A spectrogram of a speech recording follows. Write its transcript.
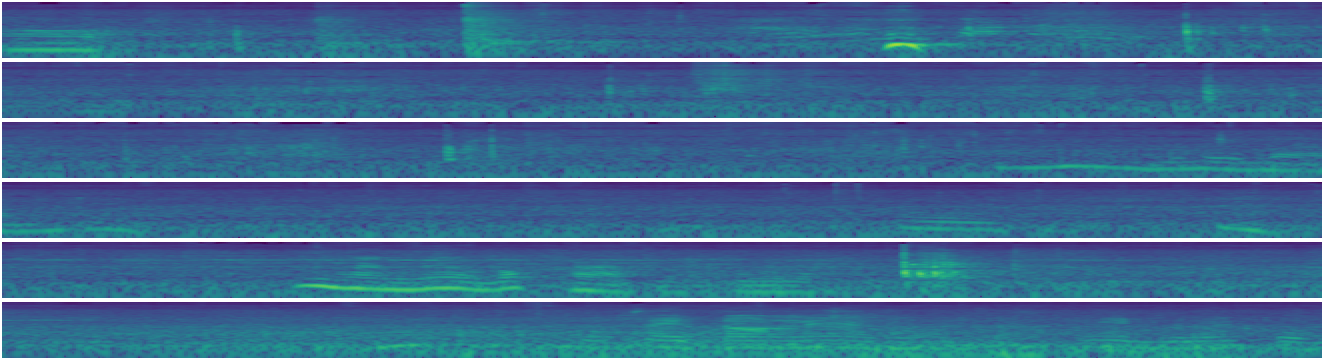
อ๋อไม่ได้บานจริงอืมนี่หันเนื้อว่าขาดเลยกูละใส่ตอนแรกมีดมันไม่คม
